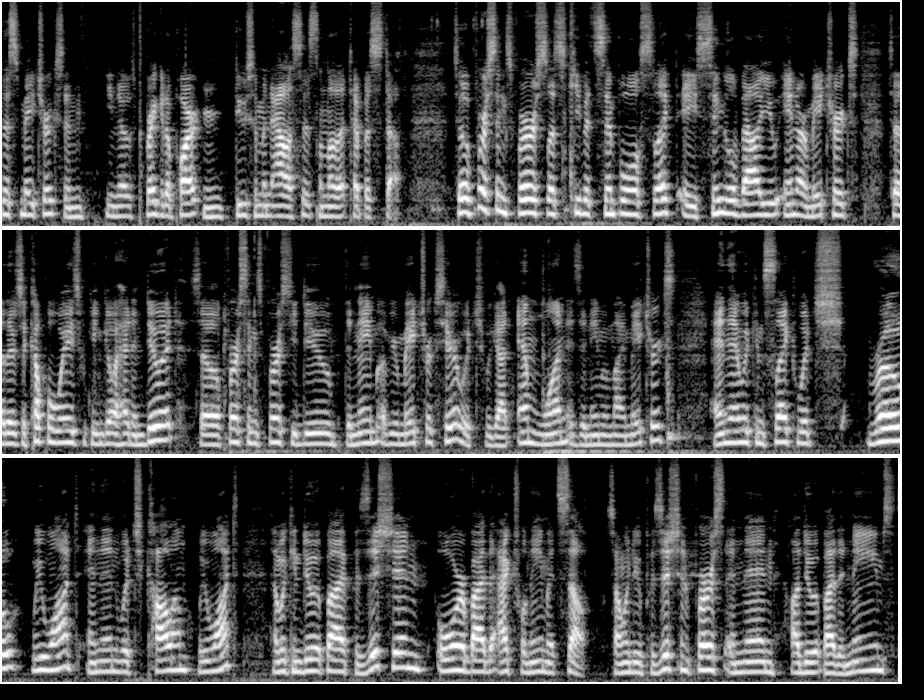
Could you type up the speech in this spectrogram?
this matrix and you know, break it apart and do some analysis and all that type of stuff. So first things first, let's keep it simple. Select a single value in our matrix. So there's a couple ways we can go ahead and do it. So first things first, you do the name of your matrix here, which we got M1 is the name of my matrix. And then we can select which row we want and then which column we want. And we can do it by position or by the actual name itself. So I'm going to do position first and then I'll do it by the names.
